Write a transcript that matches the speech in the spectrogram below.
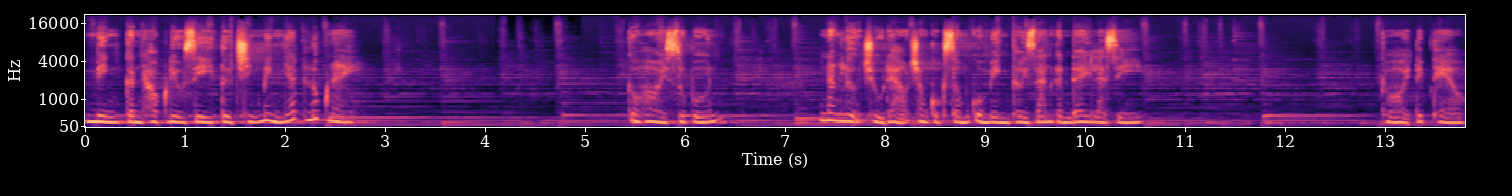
mình cần học điều gì từ chính mình nhất lúc này? Câu hỏi số 4 năng lượng chủ đạo trong cuộc sống của mình thời gian gần đây là gì? Câu hỏi tiếp theo.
